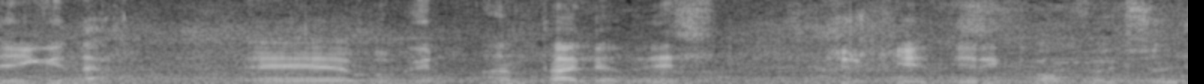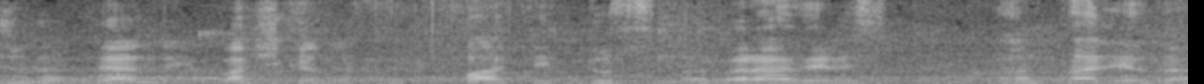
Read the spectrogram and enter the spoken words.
İyi günler. Ee, bugün Antalya'dayız. Türkiye Deri Konfeksiyoncuları Derneği Başkanı Fatih Dursun'la beraberiz. Antalya'da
